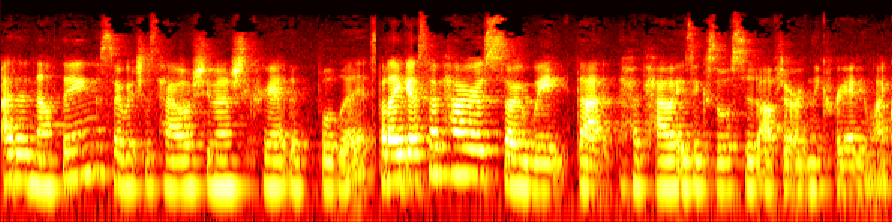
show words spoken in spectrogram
out of nothing so which is how she managed to create the bullet. But I guess her power is so weak that her power is exhausted after only creating like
